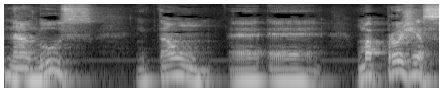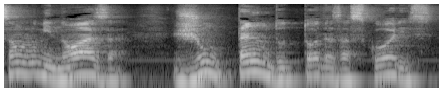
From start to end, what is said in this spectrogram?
na luz, então é, é uma projeção luminosa juntando todas as cores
